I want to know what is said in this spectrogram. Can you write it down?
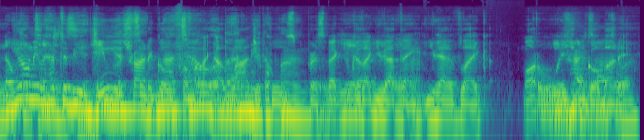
no you don't even have to be a contingency. he would genius try to go from like a the enemy the logical plan. perspective Yeah, because like you got to yeah, think you have like multiple You ways you can go about it. her.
